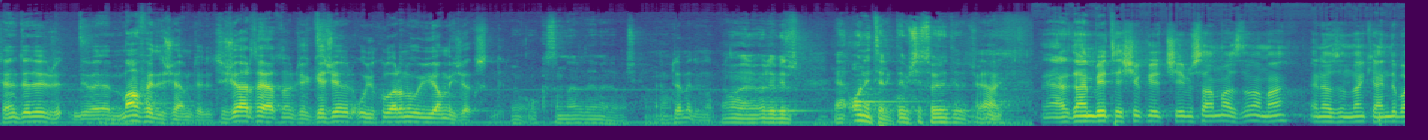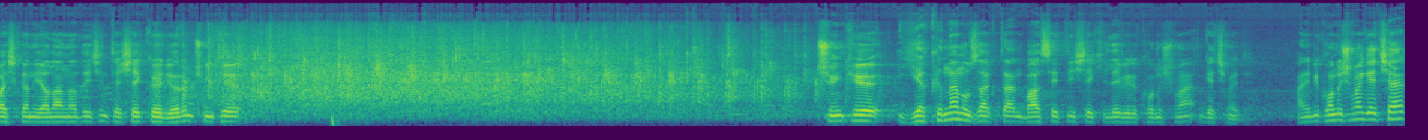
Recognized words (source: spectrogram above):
Seni dedi e, mahvedeceğim dedi. Ticaret hayatını dedi. Gece uykularını uyuyamayacaksın dedi. O kısımları demedi başkanım. Demedim mi? Ama yani öyle bir yani o nitelikte bir şey söyledi. Çok Yani. Erdem Bey teşekkür edeceğimi sanmazdım ama en azından kendi başkanı yalanladığı için teşekkür ediyorum. Çünkü Çünkü yakından uzaktan bahsettiği şekilde bir konuşma geçmedi. Hani bir konuşma geçer,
